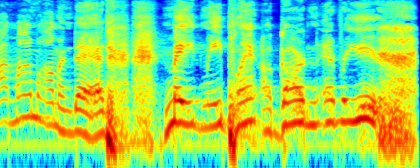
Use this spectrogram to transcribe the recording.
I, my mom and dad made me plant a garden every year.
